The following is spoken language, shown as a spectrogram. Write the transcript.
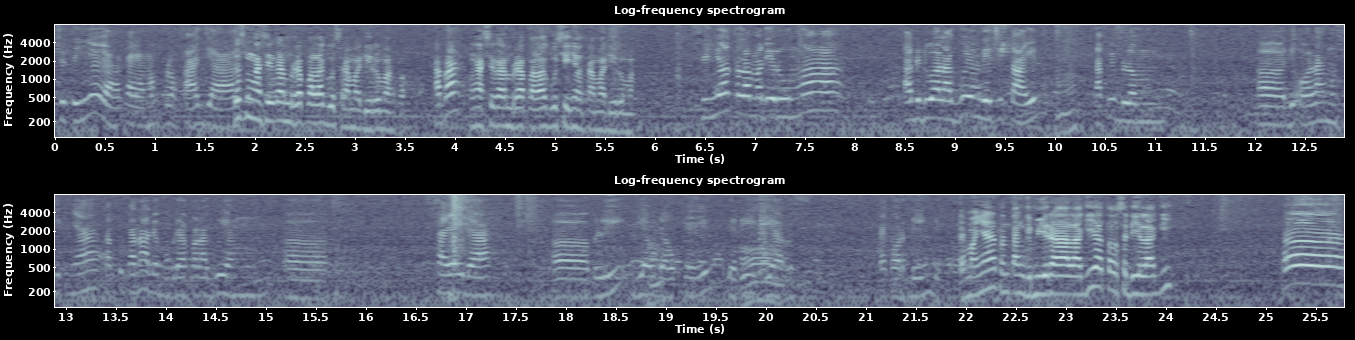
syutingnya ya kayak ngevlog aja Terus menghasilkan berapa lagu selama di rumah kok? apa Menghasilkan berapa lagu sih selama di rumah? Sinyo selama di rumah ada dua lagu yang dia ciptain Hmm. tapi belum eh, diolah musiknya tapi karena ada beberapa lagu yang eh, saya udah eh, beli dia udah oke jadi Oh. dia harus recording gitu Temanya tentang gembira lagi atau sedih lagi? eh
